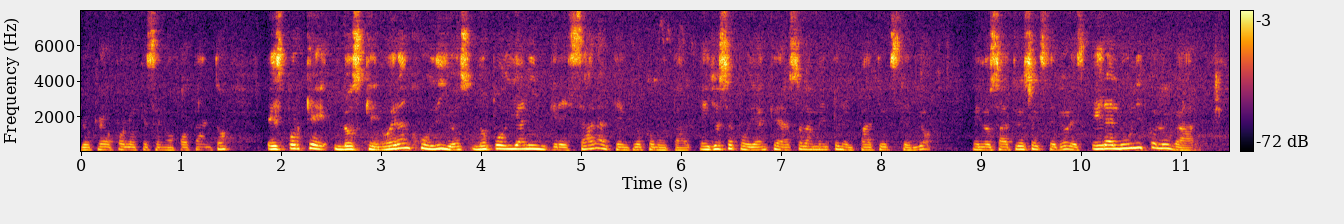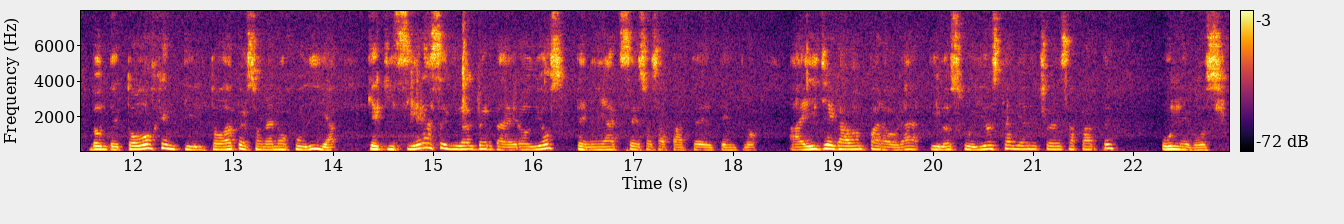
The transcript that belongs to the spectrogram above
yo creo por lo que se enojó tanto, es porque los que no eran judíos no podían ingresar al templo como tal. Ellos se podían quedar solamente en el patio exterior, en los atrios exteriores. Era el único lugar donde todo gentil, toda persona no judía que quisiera seguir al verdadero Dios tenía acceso a esa parte del templo. Ahí llegaban para orar. Y los judíos que habían hecho de esa parte un negocio.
